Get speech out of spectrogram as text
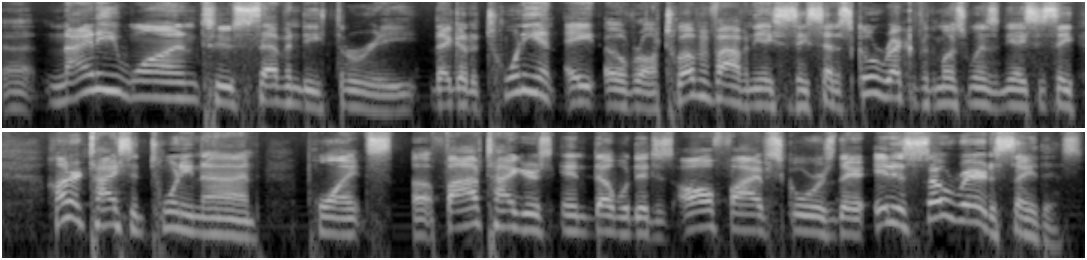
uh, 91 to 73. They go to 20 and 8 overall, 12 and 5 in the ACC. Set a school record for the most wins in the ACC. Hunter Tyson 29 points, uh, five Tigers in double digits, all five scores there. It is so rare to say this,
